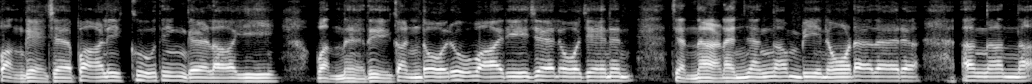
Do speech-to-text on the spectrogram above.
പങ്കജ പാളിക്കു തിങ്കളായി. വന്നത് കണ്ടോരു വാരിജലോചനൻ ചെന്നണഞ്ഞങ്ങമ്പിനോടതര അങ്ങന്ന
